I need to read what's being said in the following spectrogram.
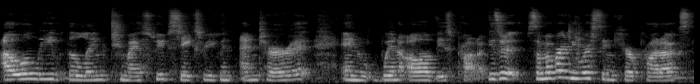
I will leave the link to my sweepstakes where you can enter it and win all of these products. These are some of our newer skincare products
